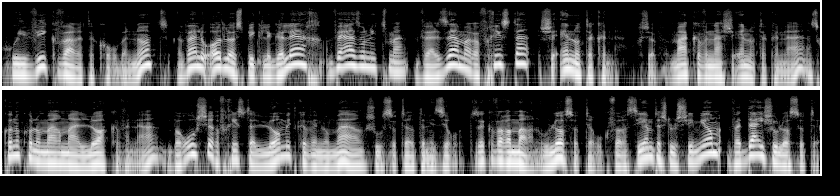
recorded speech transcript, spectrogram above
הוא הביא כבר את הקורבנות, אבל הוא עוד לא הספיק לגלח, ואז הוא נטמע. ועל זה אמר רב חיסטה שאין לו תקנה. עכשיו, מה הכוונה שאין לו תקנה? אז קודם כל נאמר מה לא הכוונה. ברור שרב חיסטה לא מתכוון לומר שהוא סותר את הנזירות. זה כבר אמרנו, הוא לא סותר, הוא כבר סיים את ה-30 יום, ודאי שהוא לא סותר.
